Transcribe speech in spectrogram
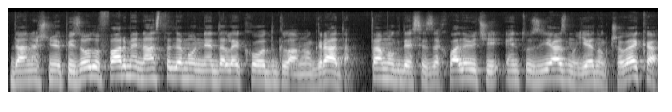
Današnju epizodu Farme nastavljamo nedaleko od glavnog grada, tamo gde se, zahvaljujući entuzijazmu jednog čoveka,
